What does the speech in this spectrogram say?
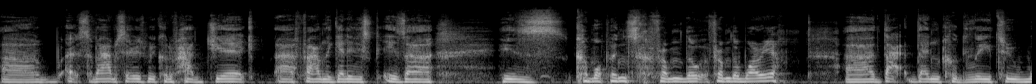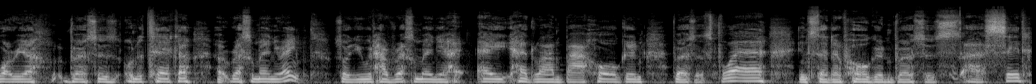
Uh, at Survivor Series, we could have had Jake uh, finally getting his his, uh, his comeuppance from the from the Warrior. Uh, that then could lead to Warrior versus Undertaker at WrestleMania 8. So you would have WrestleMania 8 headlined by Hogan versus Flair instead of Hogan versus uh, Sid.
